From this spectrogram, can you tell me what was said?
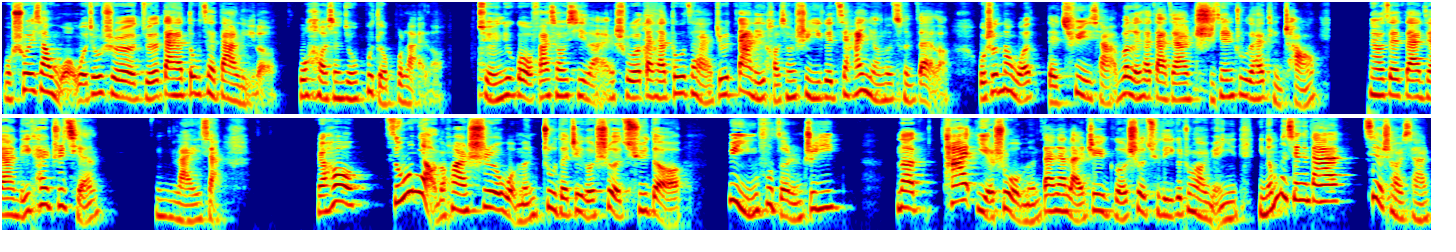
我说一下我，我就是觉得大家都在大理了，我好像就不得不来了。雪云就给我发消息来说，大家都在，就是大理好像是一个家一样的存在了。我说那我得去一下，问了一下大家，时间住的还挺长，那要在大家离开之前，嗯，来一下。然后子午鸟的话是我们住的这个社区的运营负责人之一，那他也是我们大家来这个社区的一个重要原因。你能不能先跟大家介绍一下？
